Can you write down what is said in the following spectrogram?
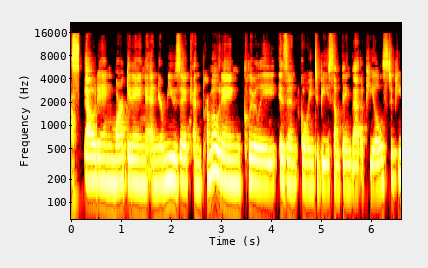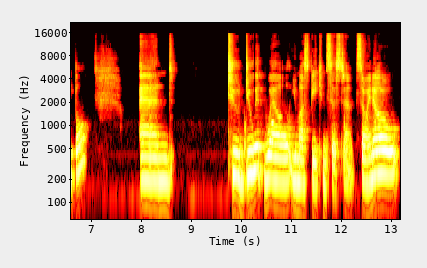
spouting marketing and your music and promoting clearly isn't going to be something that appeals to people. And to do it well, you must be consistent. So I know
